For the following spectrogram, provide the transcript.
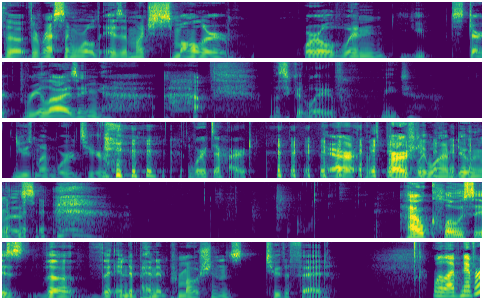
the the wrestling world is a much smaller world when you start realizing how, what's a good way of me to use my words here. words are hard yeah, that's partially why I'm doing this. How close is the the independent promotions to the Fed? well i've never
